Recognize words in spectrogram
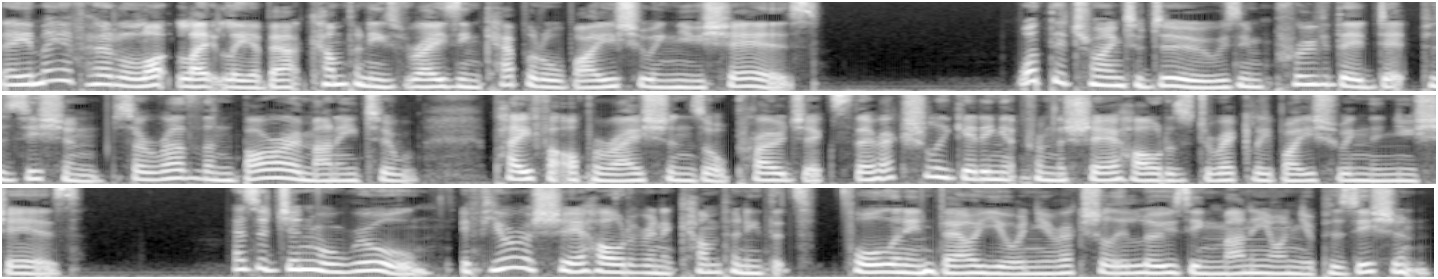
Now, you may have heard a lot lately about companies raising capital by issuing new shares. What they're trying to do is improve their debt position. So rather than borrow money to pay for operations or projects, they're actually getting it from the shareholders directly by issuing the new shares. As a general rule, if you're a shareholder in a company that's fallen in value and you're actually losing money on your position,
